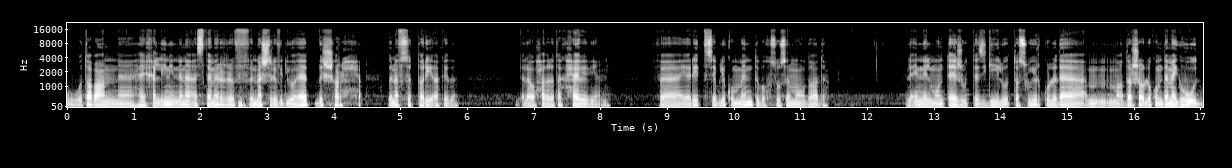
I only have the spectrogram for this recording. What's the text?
وطبعا هيخليني إن أنا أستمر في نشر فيديوهات بالشرح بنفس الطريقة كده. ده لو حضرتك حابب يعني. فياريت تسيبلي comment بخصوص الموضوع ده. لأن المونتاج والتسجيل والتصوير كل ده ما أقدرش أقول لكم ده مجهود.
